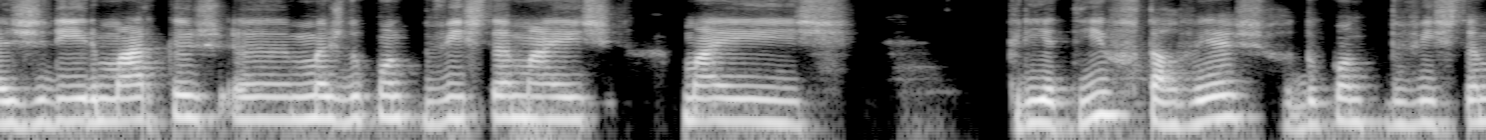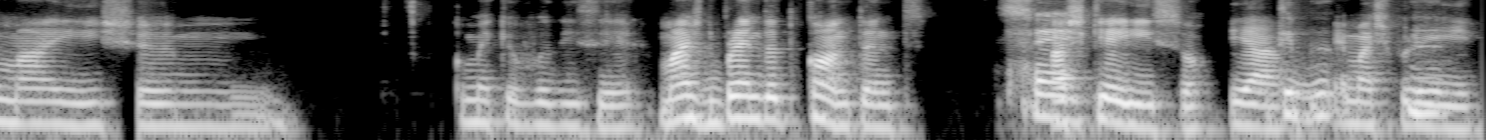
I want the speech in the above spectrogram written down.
a gerir marcas, mas do ponto de vista mais, mais criativo, talvez, do ponto de vista mais. Um, como é que eu vou dizer? Mais de branded content. Sim. Acho que é isso. Yeah, tipo, é mais por aí.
